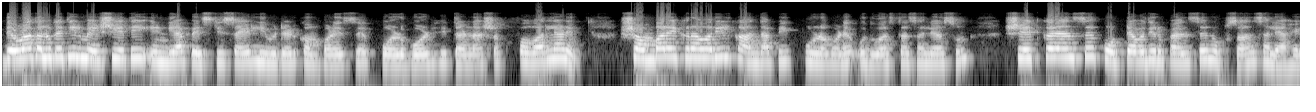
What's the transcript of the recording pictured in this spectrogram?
देवळा तालुक्यातील मेशी येथे इंडिया पेस्टिसाइड लिमिटेड कंपनीचे कोल्ड गोल्ड हे तणनाशक फवारल्याने शंभर एकरावरील कांदा पीक पूर्णपणे उद्ध्वस्त झाले असून शेतकऱ्यांचे कोट्यवधी रुपयांचे नुकसान झाले आहे.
